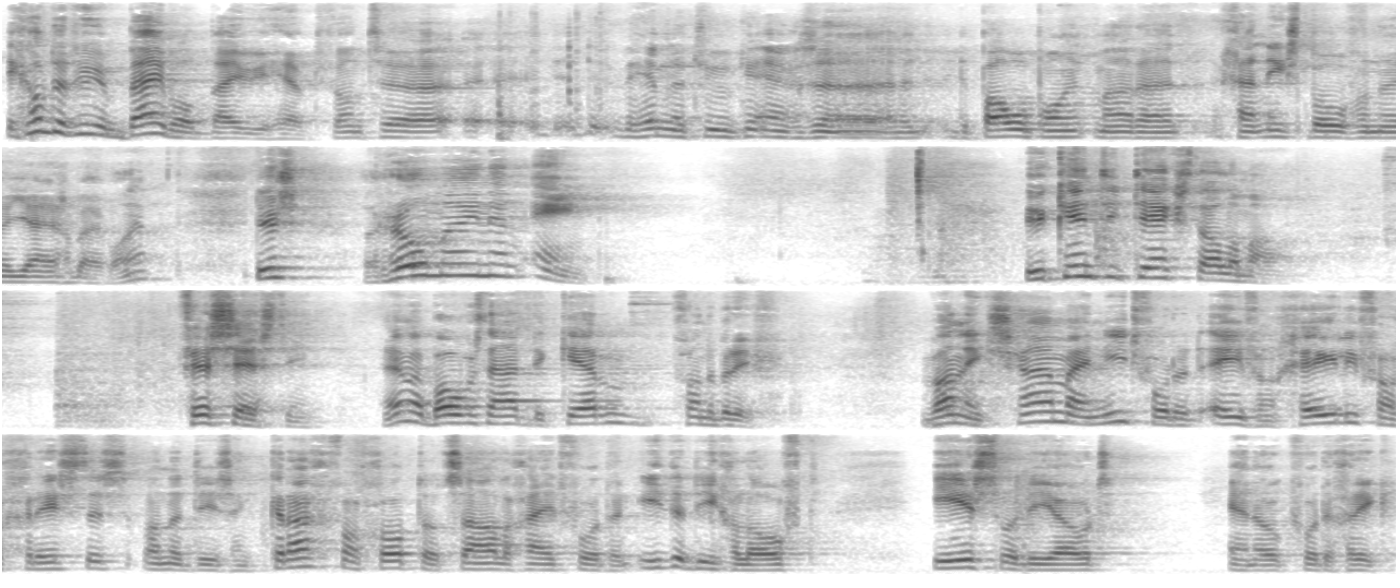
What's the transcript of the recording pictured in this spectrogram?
ik hoop dat u een Bijbel bij u hebt, want uh, we hebben natuurlijk ergens uh, de PowerPoint, maar uh, gaat niks boven je eigen Bijbel. Hè? Dus Romeinen 1. U kent die tekst allemaal. Vers 16. Hè, maar boven staat de kern van de brief. Want ik schaam mij niet voor het evangelie van Christus, want het is een kracht van God tot zaligheid voor ieder die gelooft, eerst voor de Jood en ook voor de Griek.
